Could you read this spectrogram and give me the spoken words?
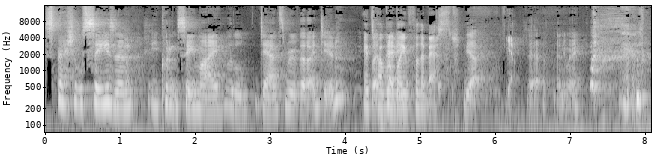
special season. You couldn't see my little dance move that I did. it's probably Penny- for the best. yeah. Yeah. Yeah, anyway.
